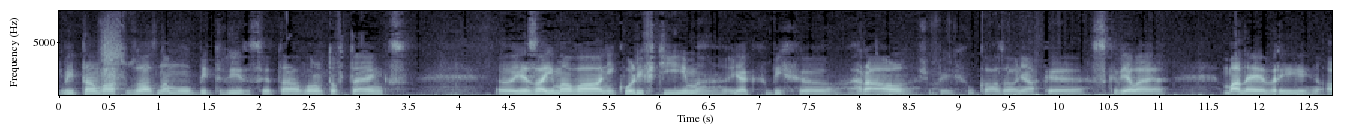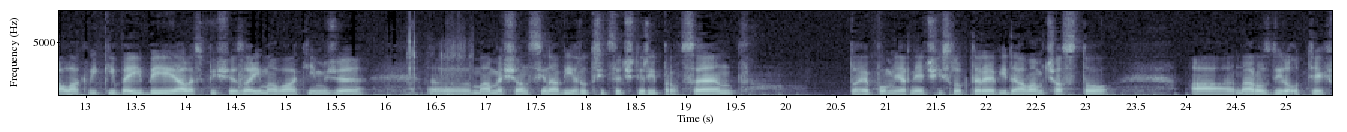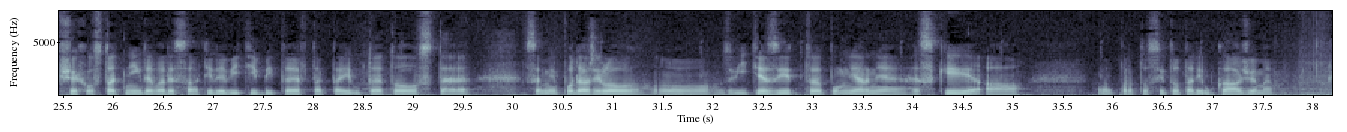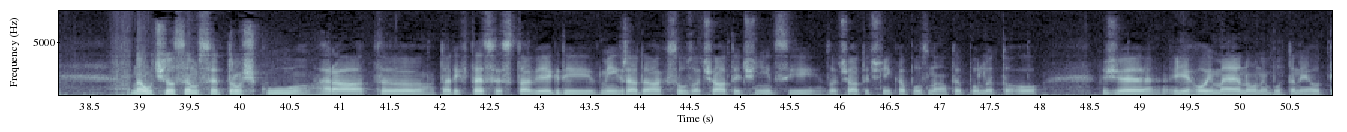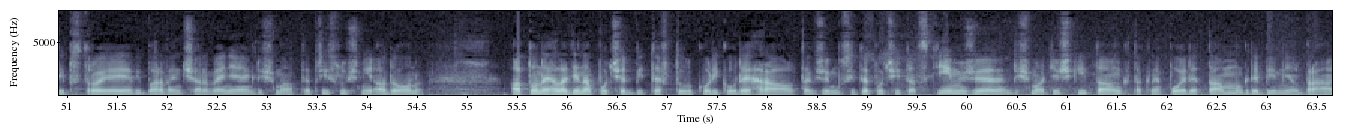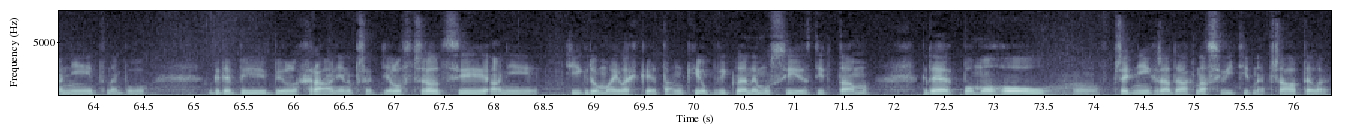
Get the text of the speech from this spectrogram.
Vítám vás u záznamu bitvy ze světa World of Tanks. Je zajímavá nikoli v tím, jak bych eh, hrál, že bych ukázal nějaké skvělé manévry a la Quickie Baby, ale spíše zajímavá tím, že eh, máme šanci na výhru 34%. To je poměrně číslo, které vydávám často a na rozdíl od těch všech ostatních 99 bitev, tak tady u této sté se mi podařilo zvítězit poměrně hezky a proto si to tady ukážeme. Naučil jsem se trošku hrát tady v té sestavě, kdy v mých řadách jsou začátečníci. Začátečníka poznáte podle toho, že jeho jméno nebo ten jeho typ stroje je vybarven červeně, když máte příslušný addon. A to nehledě na počet bitev, tu, kolik odehrál. Takže musíte počítat s tím, že když má těžký tank, tak nepojede tam, kde by měl bránit, nebo kde by byl chráněn před dělostřelci. Ani ti, kdo mají lehké tanky, obvykle nemusí jezdit tam, kde pomohou eh, v předních řadách nasvítit nepřátele.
